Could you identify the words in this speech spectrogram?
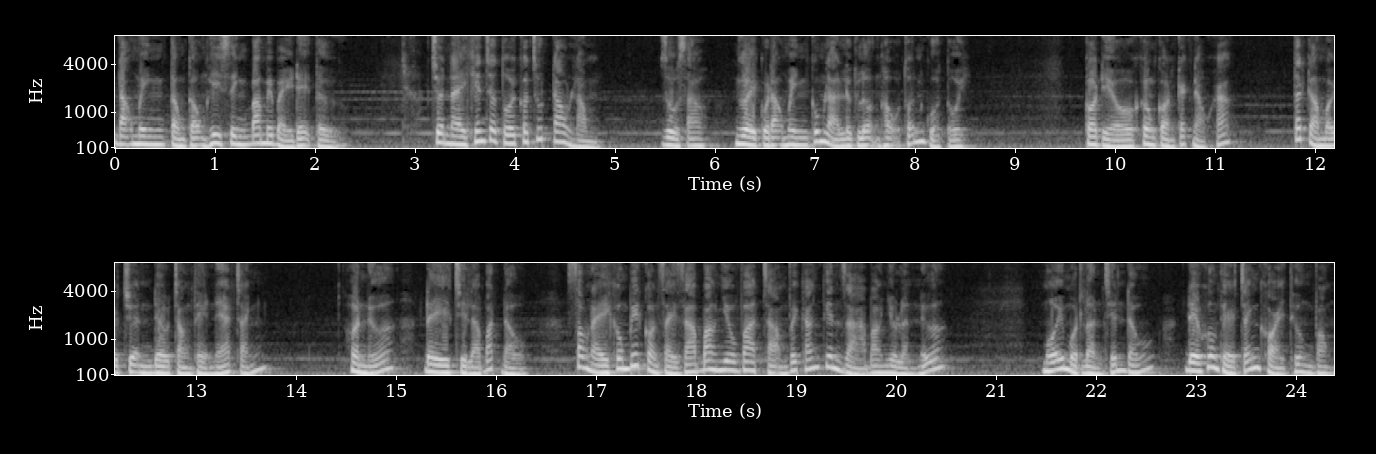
đạo minh tổng cộng hy sinh 37 đệ tử. Chuyện này khiến cho tôi có chút đau lòng. Dù sao, người của đạo mình cũng là lực lượng hậu thuẫn của tôi. Có điều không còn cách nào khác. Tất cả mọi chuyện đều chẳng thể né tránh. Hơn nữa, Đây chỉ là bắt đầu. Sau này không biết còn xảy ra bao nhiêu va chạm Với kháng thiên giả bao nhiêu lần nữa. Mỗi một lần chiến đấu Đều không thể tránh khỏi thương vong.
